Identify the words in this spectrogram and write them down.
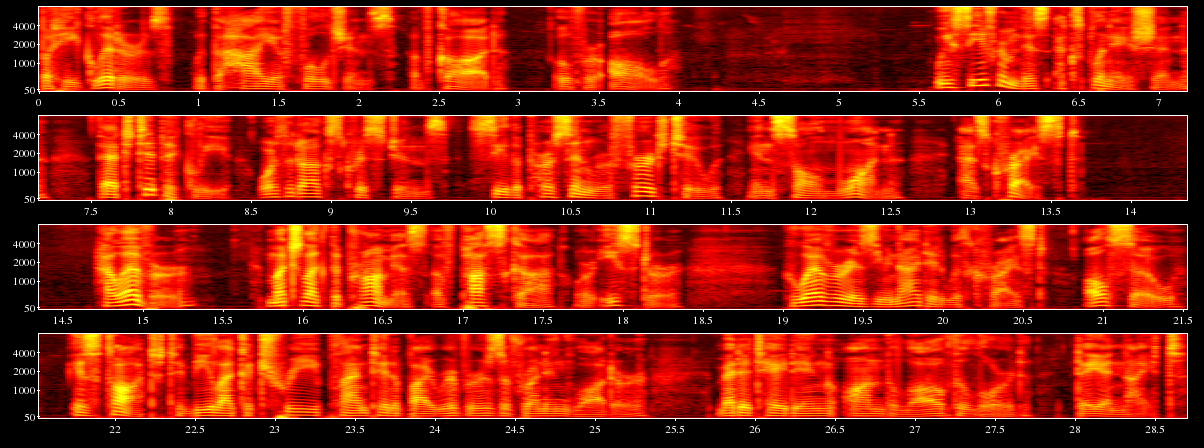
but he glitters with the high effulgence of God over all. We see from this explanation that typically Orthodox Christians see the person referred to in Psalm 1 as Christ. However, much like the promise of Pascha or Easter, whoever is united with Christ also is thought to be like a tree planted by rivers of running water, meditating on the law of the Lord day and night.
